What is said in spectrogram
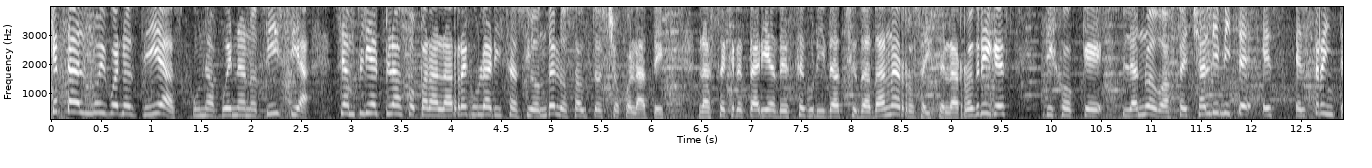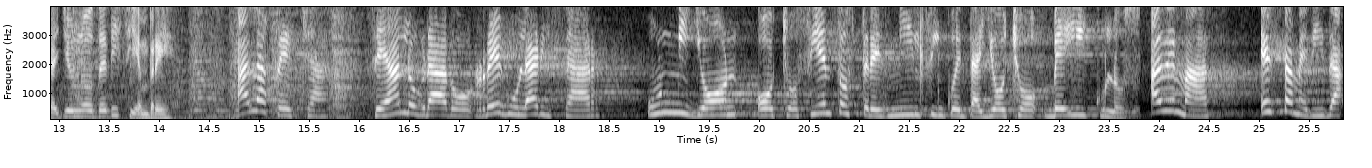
¿Qué tal? Muy buenos días. Una buena noticia. Se amplía el plazo para la regularización de los autos chocolate. La secretaria de Seguridad Ciudadana, Rosa Isela Rodríguez, dijo que la nueva fecha límite es el 31 de diciembre. A la fecha, se han logrado regularizar 1.803.058 vehículos. Además, esta medida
